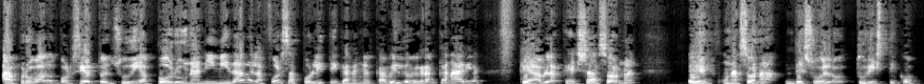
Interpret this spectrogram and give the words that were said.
aprobado, por cierto, en su día por unanimidad de las fuerzas políticas en el Cabildo de Gran Canaria, que habla que esa zona es una zona de suelo turístico,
